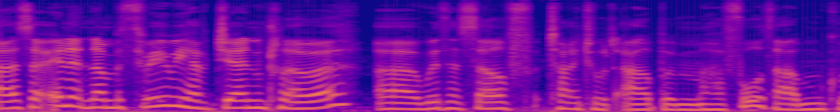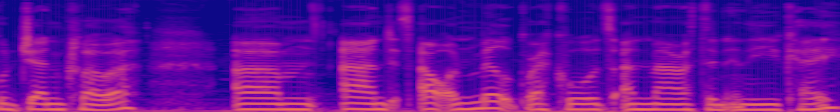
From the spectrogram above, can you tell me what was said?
Uh, so in at number three, we have Jen Cloher uh, with her self-titled album, her fourth album called Jen Cloher, um, and it's out on Milk Records and Marathon in the UK.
